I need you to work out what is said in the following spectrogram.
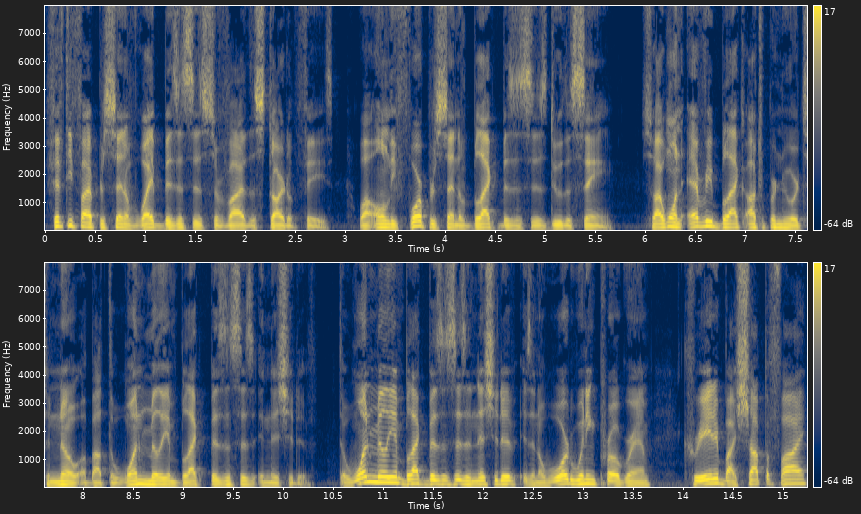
55% of white businesses survive the startup phase, while only 4% of black businesses do the same. So I want every black entrepreneur to know about the 1 Million Black Businesses Initiative. The 1 Million Black Businesses Initiative is an award winning program created by Shopify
